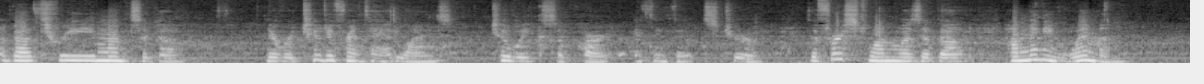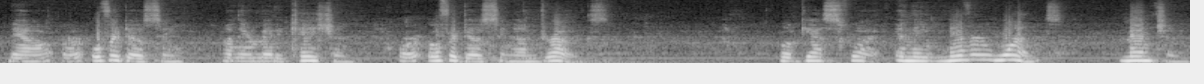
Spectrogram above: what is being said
About three months ago, there were two different headlines, two weeks apart. I think that's true. The first one was about how many women now are overdosing on their medication or overdosing on drugs. Well, guess what? And they never once mentioned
